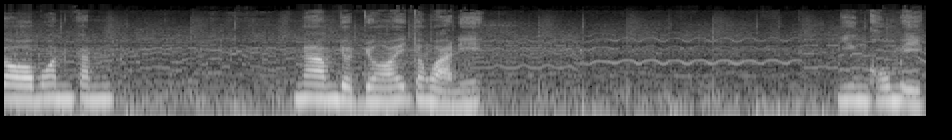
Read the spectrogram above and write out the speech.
ต่อบอลกัน งามหยดย้อยจังหวะนี้ ยิงคมอีก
